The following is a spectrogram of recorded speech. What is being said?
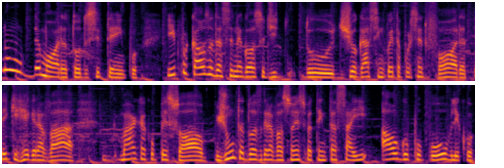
não demora todo esse tempo. E por causa desse negócio de, do, de jogar 50% fora, ter que regravar, marca com o pessoal, junta duas gravações para tentar sair algo pro público.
